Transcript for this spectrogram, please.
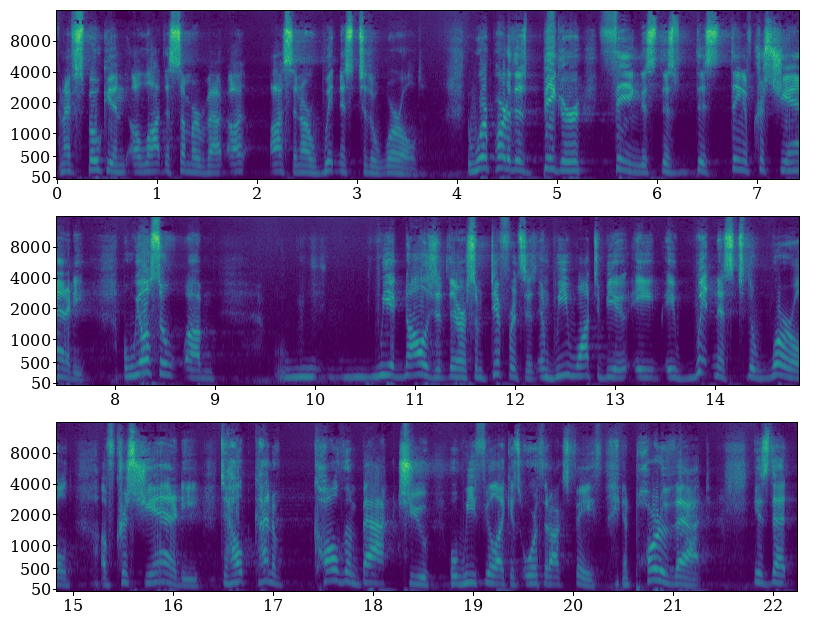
And I've spoken a lot this summer about us and our witness to the world. We're part of this bigger thing, this, this, this thing of Christianity. But we also um, we acknowledge that there are some differences, and we want to be a, a, a witness to the world of Christianity to help kind of call them back to what we feel like is Orthodox faith. And part of that is that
